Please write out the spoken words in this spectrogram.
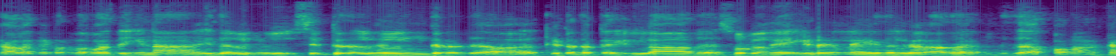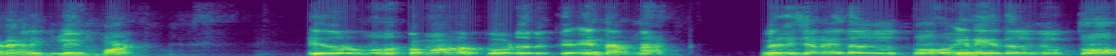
காலகட்டத்துல பார்த்தீங்கன்னா இதழ்கள் சிற்றிதழ்கள்ங்கிறது கிட்டத்தட்ட இல்லாத சூழ்நிலை இடைநிலை இதழ்களாக தான் இருந்தது. அப்போ நான் கனையாளிக்குள்ளேயும் போனேன். இது ரொம்ப நுட்பமான ஒரு கோடு இருக்கு. என்னன்னா வெகுஜன இதழ்களுக்கும் இணைய இதழ்களுக்கும்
